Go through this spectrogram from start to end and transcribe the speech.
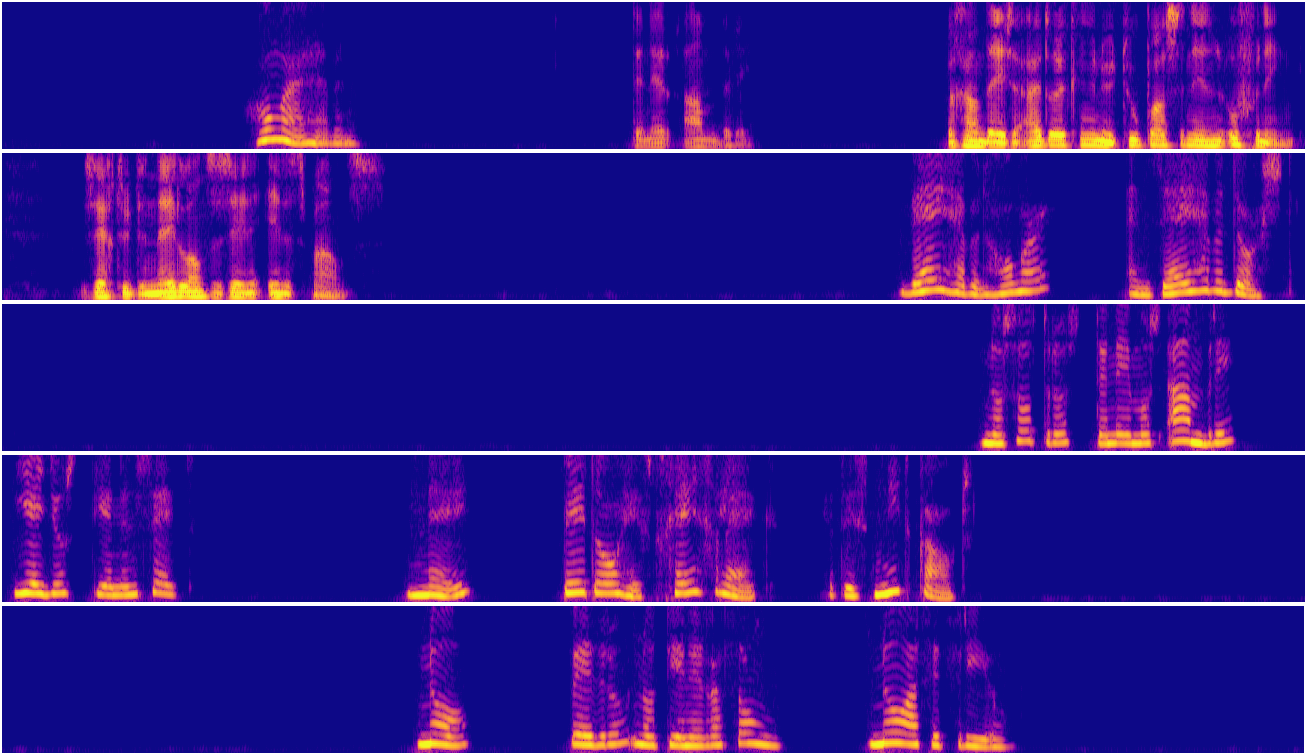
Honger hebben. Tener hambre. We gaan deze uitdrukkingen nu toepassen in een oefening. Zegt u de Nederlandse zinnen in het Spaans. Wij hebben honger en zij hebben dorst. Nosotros tenemos hambre y ellos tienen sed. Nee, Pedro heeft geen gelijk. Het is niet koud. No, Pedro no tiene razón. No hace frío.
